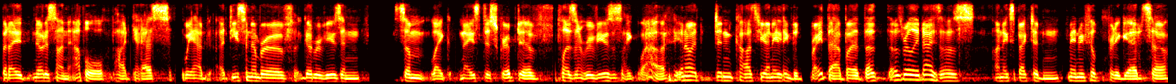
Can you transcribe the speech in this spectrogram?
but I noticed on Apple Podcasts, we had a decent number of good reviews and some like nice descriptive pleasant reviews it's like wow you know it didn't cost you anything to write that but that, that was really nice that was unexpected and made me feel pretty good. So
